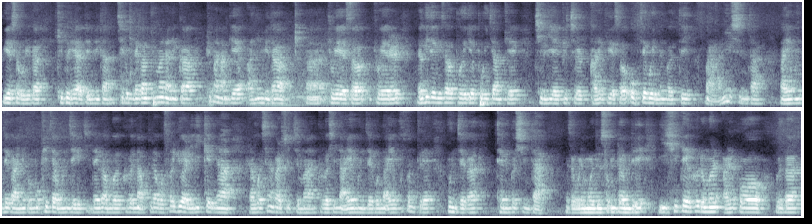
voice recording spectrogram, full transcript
위해서 우리가 기도해야 됩니다. 지금 내가 평안하니까 평안한 게 아닙니다. 아, 교회에서 교회를 여기저기서 보이게 보이지 않게 진리의 빛을 가리기 위해서 옥죄고 있는 것들이 많이 있습니다. 나의 문제가 아니고 목회자 문제겠지. 내가 뭐 그거 나쁘다고 설교할 일이 있겠냐라고 생각할 수 있지만 그것이 나의 문제고 나의 후손들의 문제가 되는 것입니다. 그래서 우리 모든 성도들이 이 시대의 흐름을 알고 우리가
